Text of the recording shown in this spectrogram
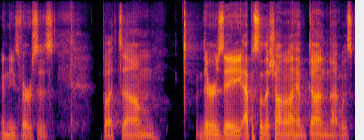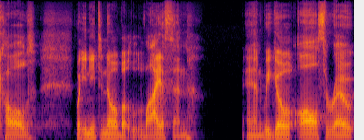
in these verses, but um, there's a episode that Sean and I have done that was called "What You Need to Know About Leviathan." And we go all throughout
